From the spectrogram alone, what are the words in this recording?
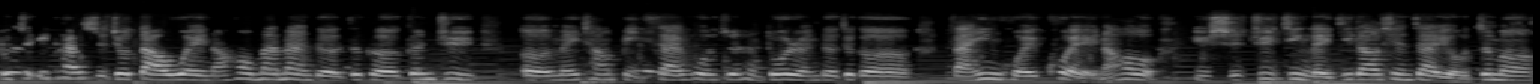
不是一开始就到位，然后慢慢的这个根据呃每场比赛或者是很多人的这个反应回馈，然后与时俱进，累积到现在有这么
